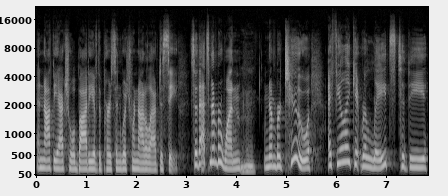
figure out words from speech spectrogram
and not the actual body of the person, which we're not allowed to see. So that's number one. Mm-hmm. Number two, I feel like it relates to the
